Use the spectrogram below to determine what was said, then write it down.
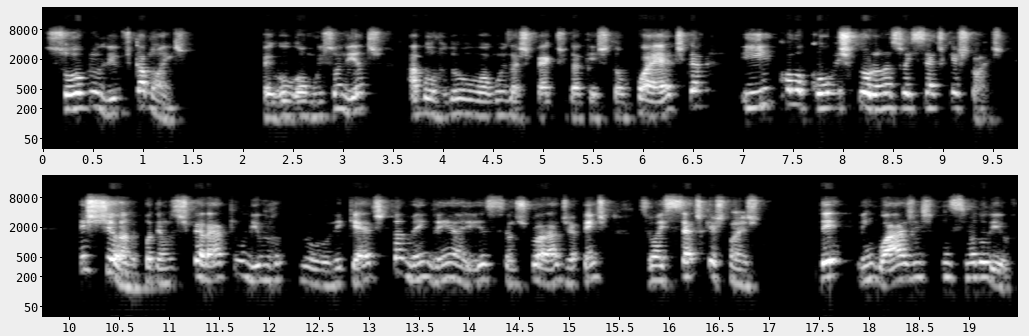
sobre o livro de Camões. Pegou alguns sonetos, abordou alguns aspectos da questão poética e colocou, explorando as suas sete questões. Este ano, podemos esperar que o livro do Niket também venha aí sendo explorado, de repente, são as sete questões de linguagens em cima do livro.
